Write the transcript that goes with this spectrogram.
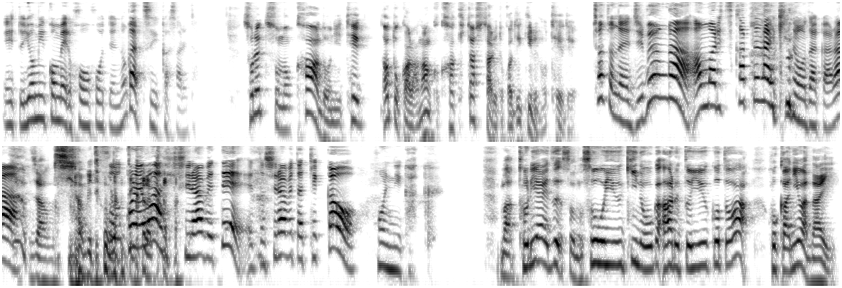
えっ、と、読み込める方法っていうのが追加された。それってそのカードに手、後からなんか書き足したりとかできるの？手で。ちょっとね、自分があんまり使ってない機能だから。じゃあ調べてもらってこれは調べて、えっと、調べた結果を本に書く。まあ、とりあえず、その、そういう機能があるということは、他にはない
